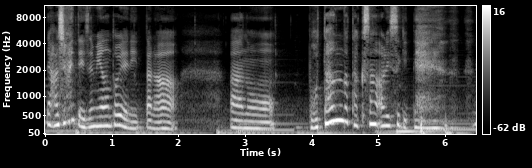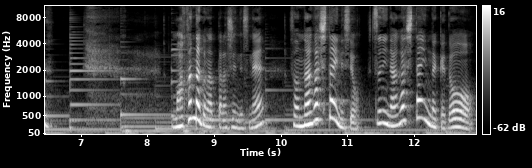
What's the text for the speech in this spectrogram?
で初めて泉屋のトイレに行ったらあのボタンがたくさんありすぎて分かんなくなったらしいんですね。その流したいんですよ。普通に流したいんだけど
